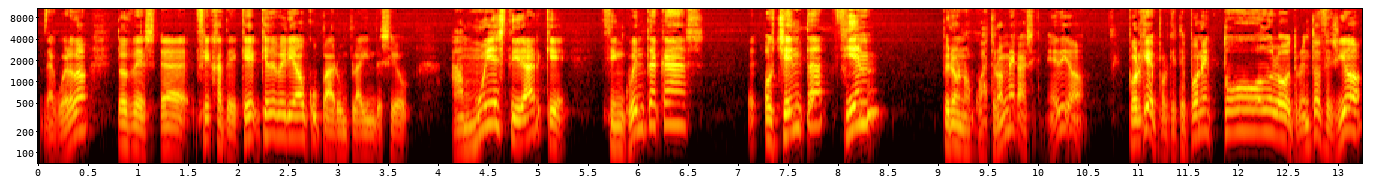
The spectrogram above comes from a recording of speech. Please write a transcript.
¿de acuerdo? Entonces, eh, fíjate, ¿qué, debería ocupar un plugin de SEO? A muy estirar que 50K, 80, 100, pero no 4 megas y medio. ¿Por qué? Porque te pone todo lo otro. Entonces yo,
